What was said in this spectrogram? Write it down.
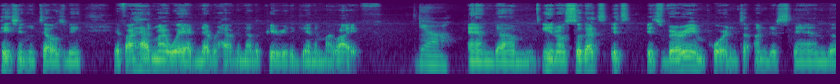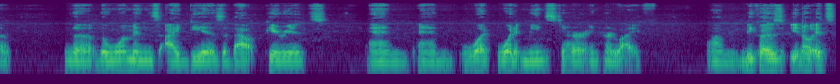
patient who tells me, if I had my way, I'd never have another period again in my life. Yeah. And um, you know, so that's it's it's very important to understand the the the woman's ideas about periods and and what what it means to her in her life. Um, because you know it's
